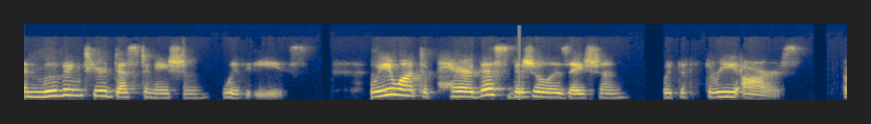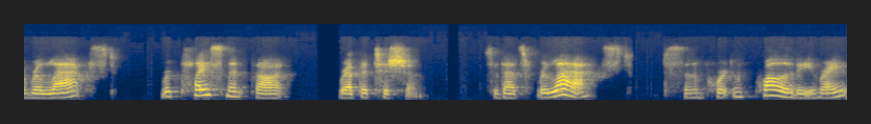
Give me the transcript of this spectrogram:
and moving to your destination with ease. We want to pair this visualization with the three R's a relaxed, replacement thought, repetition. So that's relaxed. It's an important quality, right?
